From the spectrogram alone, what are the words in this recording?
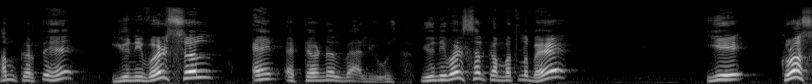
हम करते हैं universal and eternal values universal का मतलब है, ये क्रॉस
